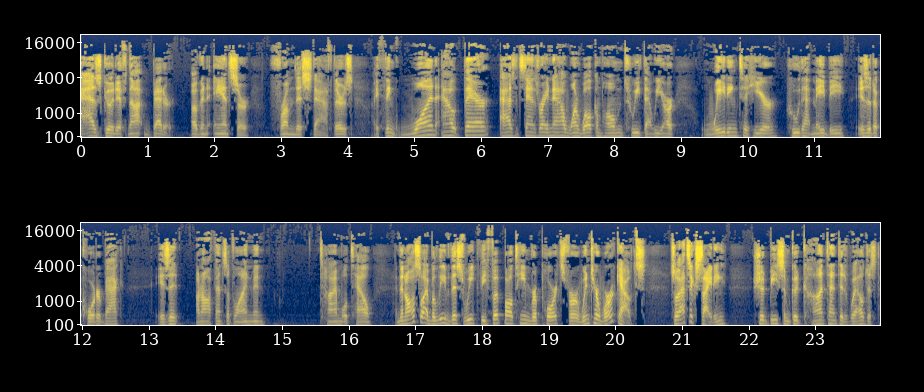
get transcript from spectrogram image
as good, if not better, of an answer from this staff. There's, I think, one out there as it stands right now, one welcome home tweet that we are waiting to hear who that may be. Is it a quarterback? Is it an offensive lineman? Time will tell. And then also, I believe this week the football team reports for winter workouts. So that's exciting. Should be some good content as well. Just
